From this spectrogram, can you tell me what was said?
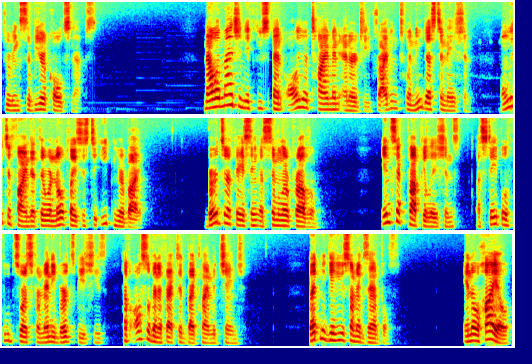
during severe cold snaps. Now imagine if you spent all your time and energy driving to a new destination only to find that there were no places to eat nearby. Birds are facing a similar problem. Insect populations, a staple food source for many bird species, have also been affected by climate change. Let me give you some examples. In Ohio,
